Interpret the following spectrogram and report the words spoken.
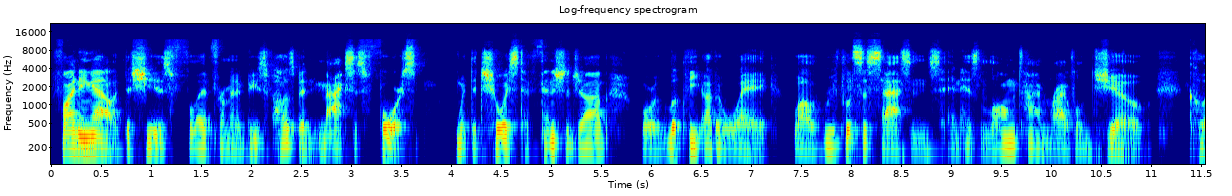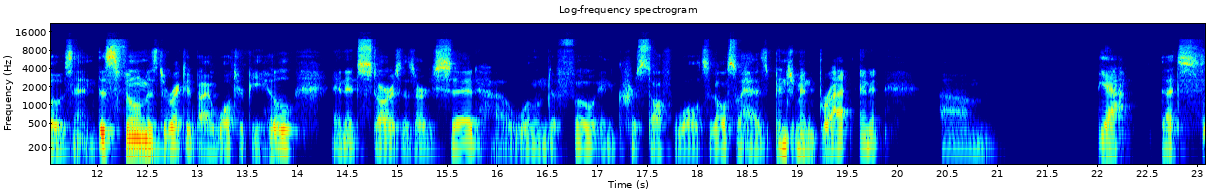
Finding out that she has fled from an abusive husband, Max is forced with the choice to finish the job or look the other way while ruthless assassins and his longtime rival Joe close in. This film is directed by Walter P. Hill and it stars, as already said, uh, Willem Dafoe and Christoph Waltz. It also has Benjamin Bratt in it. Um, yeah, that's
